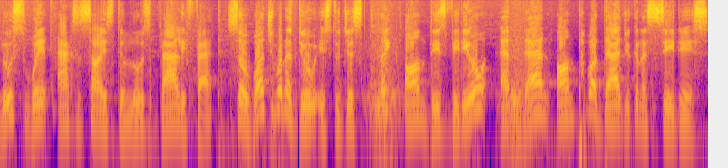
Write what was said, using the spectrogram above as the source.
lose weight exercise to lose belly fat. So what you wanna do is to just click on this video and then on top of that you're gonna see this.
